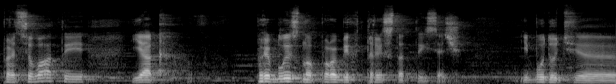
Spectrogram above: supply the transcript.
працювати як приблизно пробіг 300 тисяч. І будуть е,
